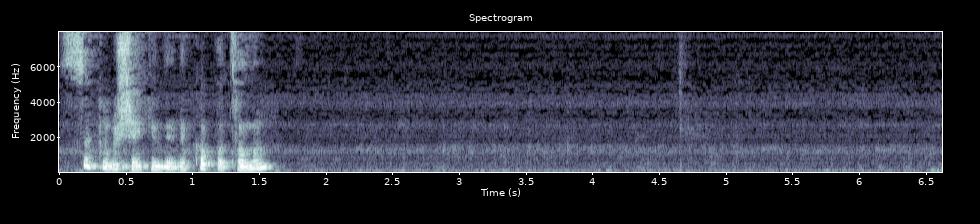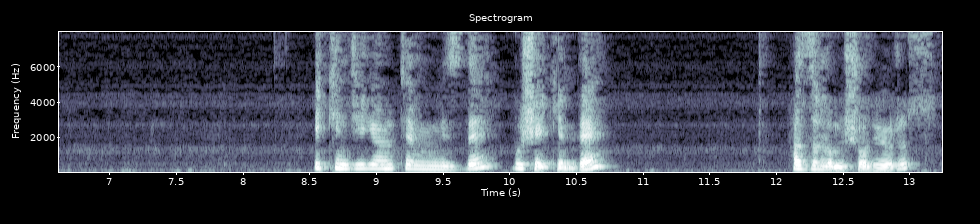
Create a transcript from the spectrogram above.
Sıkı bir şekilde de kapatalım. İkinci yöntemimiz de bu şekilde hazırlamış oluyoruz.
